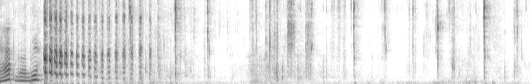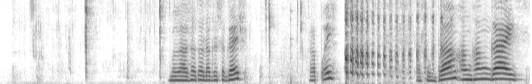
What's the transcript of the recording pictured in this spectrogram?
Sarap, grabe. Malasa talaga siya, guys. Sarap. Sa sobrang anghang, guys.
